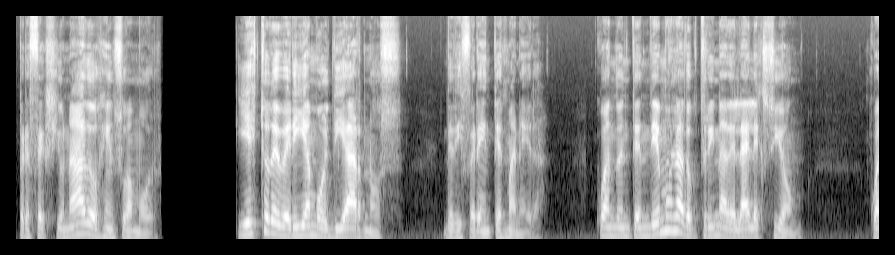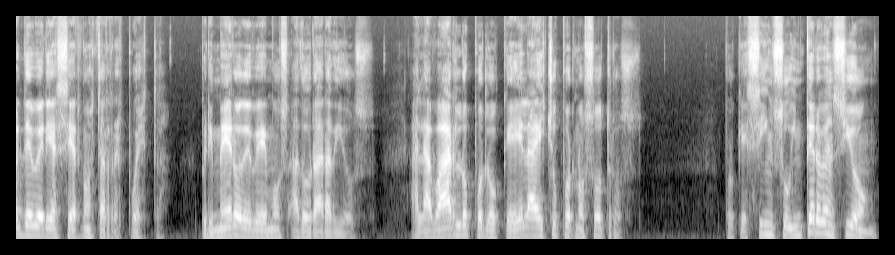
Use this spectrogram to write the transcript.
perfeccionados en su amor. Y esto debería moldearnos de diferentes maneras. Cuando entendemos la doctrina de la elección, ¿cuál debería ser nuestra respuesta? Primero debemos adorar a Dios, alabarlo por lo que Él ha hecho por nosotros, porque sin su intervención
